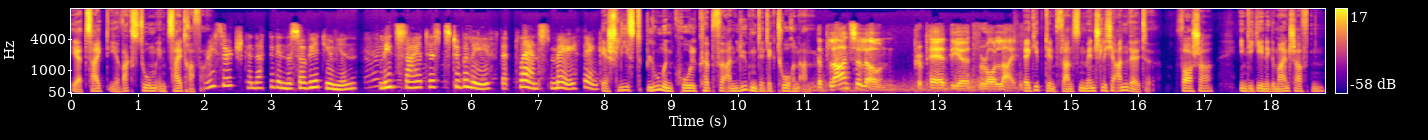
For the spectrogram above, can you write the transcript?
Er zeigt ihr Wachstum im Zeitraffer. Research conducted in the Soviet Union leads scientists to believe that plants may think. Er schließt Blumenkohlköpfe an Lügendetektoren an. The plants alone prepared the earth for all life. Er gibt den Pflanzen menschliche Anwälte, Forscher, indigene Gemeinschaften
